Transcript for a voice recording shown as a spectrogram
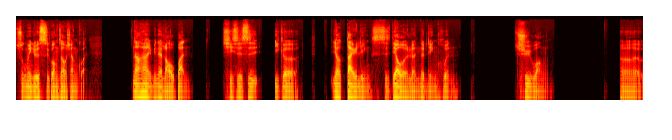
书名就是《时光照相馆》。那它里面的老板其实是一个要带领死掉的人的灵魂去往呃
